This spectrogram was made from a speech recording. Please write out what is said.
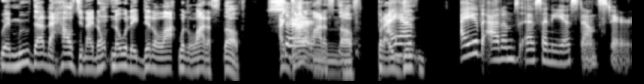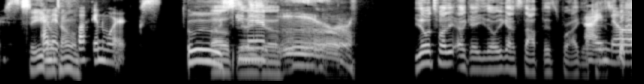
they moved out of the house, dude. And I don't know what they did a lot with a lot of stuff. Sir, I got a lot of stuff, but I, I have, didn't. I have Adam's SNES downstairs. See, and it fucking works. Ooh, oh, see, man. You, you know what's funny? Okay, you know you gotta stop this before I get. I this. know.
